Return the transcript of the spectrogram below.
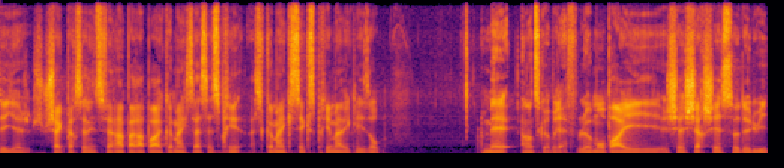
il y chaque personne est différente par rapport à comment ça il s'exprime avec les autres. Mais en tout cas, bref, là, mon père, je cherchais ça de lui.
